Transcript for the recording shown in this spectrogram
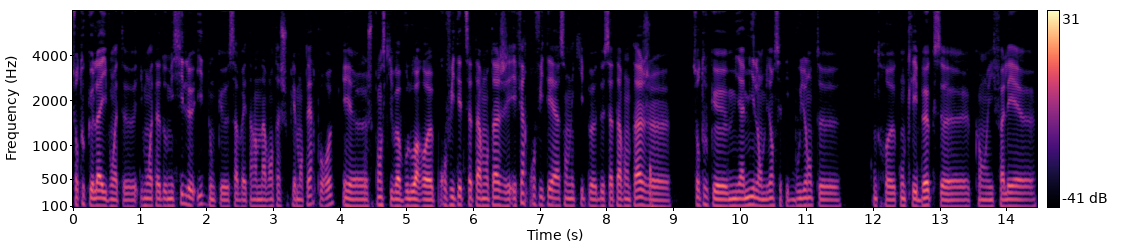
Surtout que là, ils vont être, euh, à domicile, le hit, donc euh, ça va être un avantage supplémentaire pour eux. Et euh, je pense qu'il va vouloir profiter de cet avantage et, faire profiter à son équipe de cet avantage. surtout que Miami, l'ambiance était bouillante contre contre les Bucks quand il fallait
